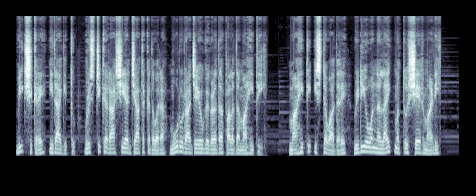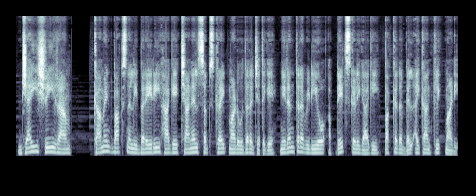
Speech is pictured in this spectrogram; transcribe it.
ವೀಕ್ಷಕರೇ, ಇದಾಗಿತ್ತು. ವೃಶ್ಚಿಕ ರಾಶಿಯ ಜಾತಕದವರ ಮೂರು ರಾಜಯೋಗಗಳದ ಫಲದ ಮಾಹಿತಿ. ಮಾಹಿತಿ ಇಷ್ಟವಾದರೆ ವಿಡಿಯೋವನ್ನ ಲೈಕ್ ಮತ್ತು ಶೇರ್ ಮಾಡಿ. ಜೈ ಶ್ರೀರಾಮ್. ಕಾಮೆಂಟ್ ಬಾಕ್ಸ್ನಲ್ಲಿ ಬರೆಯಿರಿ ಹಾಗೆ ಚಾನೆಲ್ ಸಬ್ಸ್ಕ್ರೈಬ್ ಮಾಡುವುದರ ಜೊತೆಗೆ ನಿರಂತರ ವಿಡಿಯೋ ಅಪ್ಡೇಟ್ಸ್ಗಳಿಗಾಗಿ ಪಕ್ಕದ ಬೆಲ್ ಐಕಾನ್ ಕ್ಲಿಕ್ ಮಾಡಿ.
